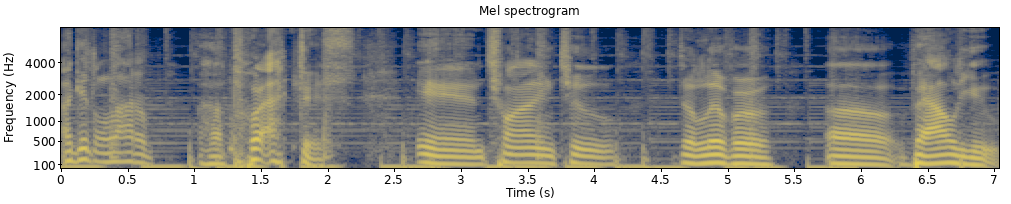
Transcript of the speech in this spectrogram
I get a lot of practice in trying to deliver value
